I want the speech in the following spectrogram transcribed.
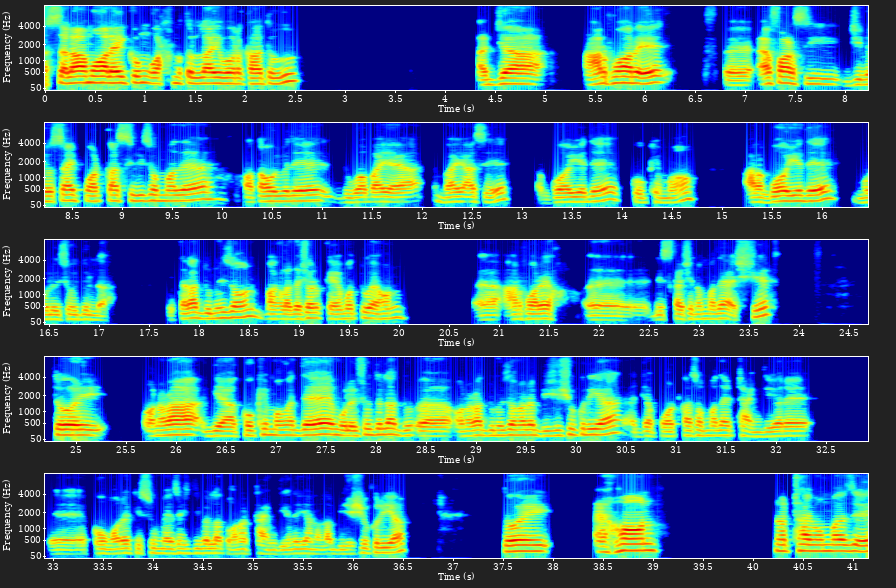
Assalamu আলাইকুম wa barakatuhu. Ajja আরফারে FRC genocide podcast সিরিজৰ মাজে হতা হইবে দুয়া বাই বাই আছে, গয়ে দে কোকেম আর গয়ে দে মৌলী শহীদুল্লাহ তারা দুজন বাংলাদেশের কেমতো এখন আরফারে ডিসকাশনের মাঝে আসছে তো ওনারা গিয়া কোকিম মধ্যে মৌলী শহীদুল্লাহ ওনারা দুজনের বেশি শুক্রিয়া। যা পডকাস্টের মাঝে টাইম দিয়ে কোমরে কিছু মেসেজ দি পেলা তোমার টাইম দিয়ে দিয়ে জানালা বেশি শুক্রিয়া। তো এখন টাইম মাঝে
